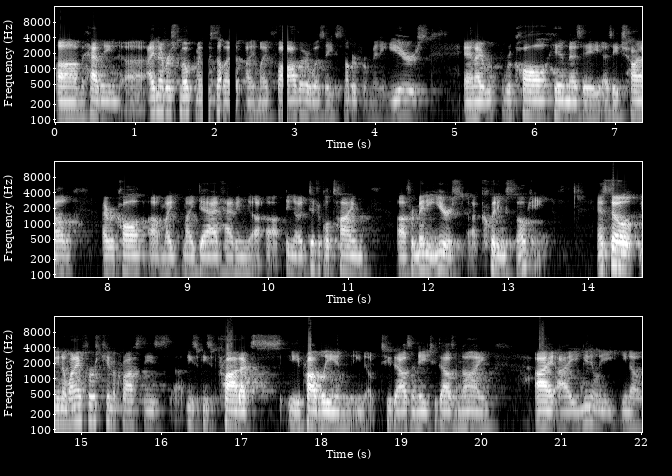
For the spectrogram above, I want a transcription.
Um, having, uh, I never smoked myself, but my, my father was a smoker for many years, and I recall him as a as a child. I recall uh, my my dad having a, a, you know a difficult time uh, for many years uh, quitting smoking. And so, you know, when I first came across these uh, these these products, probably in you know 2008, 2009, I, I immediately you know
